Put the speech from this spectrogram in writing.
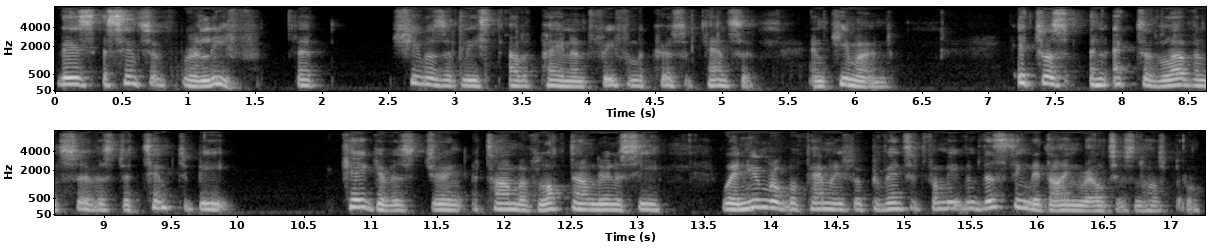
there's a sense of relief that she was at least out of pain and free from the curse of cancer and chemo. And it was an act of love and service to attempt to be caregivers during a time of lockdown lunacy where innumerable families were prevented from even visiting their dying relatives in hospital.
